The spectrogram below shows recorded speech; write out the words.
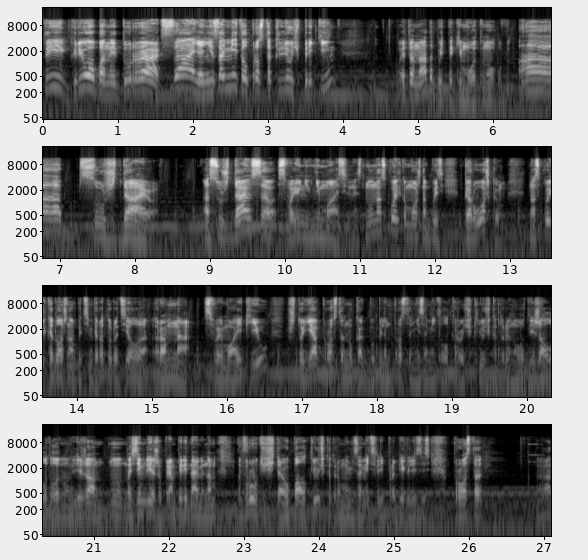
ты гребаный дурак, Саня, не заметил просто ключ, прикинь? Это надо быть таким вот, ну, осуждаю. Осуждаю свою невнимательность. Ну, насколько можно быть горошком, насколько должна быть температура тела равна своему IQ, что я просто, ну, как бы, блин, просто не заметил, короче, ключ, который, ну, вот лежал, вот, вот он лежал, ну, на земле же, прям перед нами, нам в руки, считаю, упал ключ, который мы не заметили и пробегали здесь. Просто, а,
